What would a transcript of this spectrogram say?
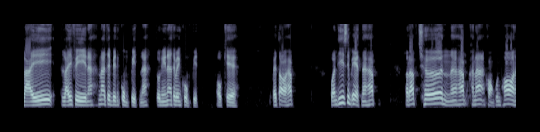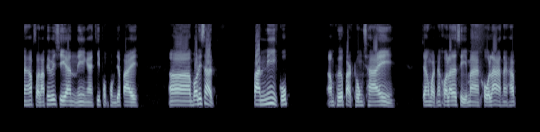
ไลฟ์ไลฟ์ฟรีนะ น่าจะเป็นกลุ่มปิดนะ ตัวนี้น่าจะเป็นกลุ่มปิด โอเค ไปต่อครับ วันที่สิบเอ็ดนะครับ รับเชิญนะครับ คณะของคุณพ่อนะครับสอนรัเพชรวิเชียนนี่ไงที่ผมผมจะไปบริษัทปันนี่กรุ๊ปอำเภอปักธงชัย จังหวัดนครราชสีมาโคราชนะครับ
